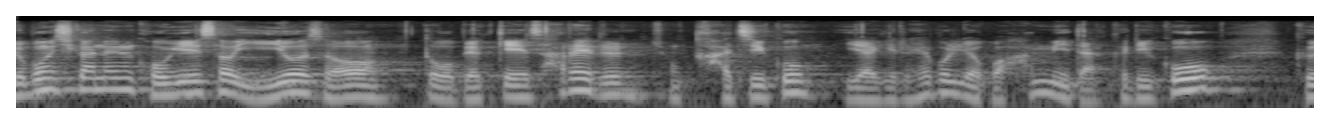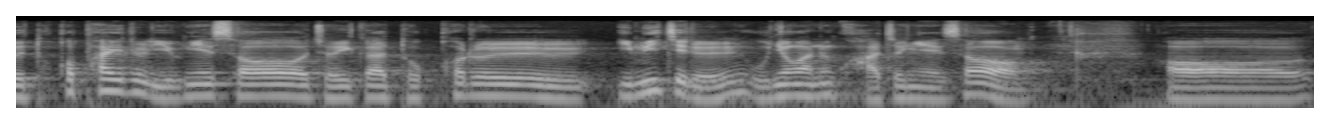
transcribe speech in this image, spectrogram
이번 시간에는 거기에서 이어서 또 몇 개의 사례를 좀 가지고 이야기를 해보려고 합니다. 그리고 그 도커 파일을 이용해서 저희가 도커를 이미지를 운영하는 과정에서 어,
